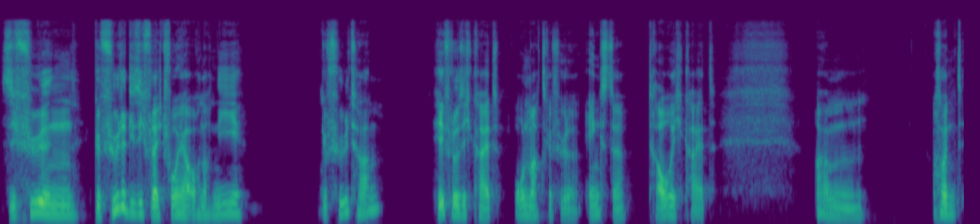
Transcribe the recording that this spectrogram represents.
Sie fühlen Gefühle, die sie vielleicht vorher auch noch nie gefühlt haben. Hilflosigkeit, Ohnmachtsgefühle, Ängste, Traurigkeit. Ähm, und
